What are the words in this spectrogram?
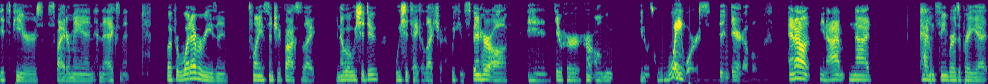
its peers, Spider Man and the X Men. But for whatever reason, 20th Century Fox was like, you know what we should do? We should take Elektra. We can spin her off and give her her own movie. You know, it's way worse than Daredevil. And I don't, you know, I'm not, haven't seen Birds of Prey yet.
